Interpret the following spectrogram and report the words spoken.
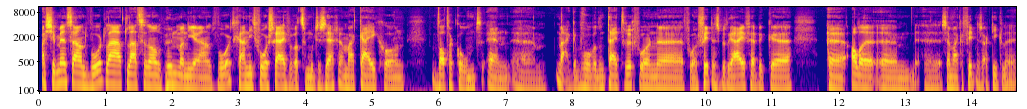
als je mensen aan het woord laat, laat ze dan op hun manier aan het woord. Ga niet voorschrijven wat ze moeten zeggen, maar kijk gewoon wat er komt. En ehm, nou, ik heb bijvoorbeeld een tijd terug voor een, eh, voor een fitnessbedrijf heb ik eh, eh, alle, eh, zij maken fitnessartikelen,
